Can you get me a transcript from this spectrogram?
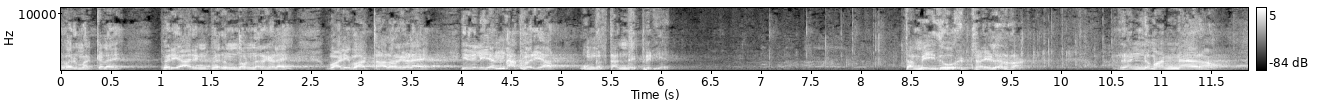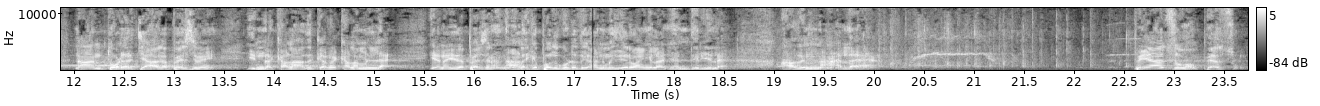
பெருமக்களே பெரியாரின் பெருந்தொண்டர்களே வழிபாட்டாளர்களே இதில் எந்த பெரியார்? உங்கள் தந்தை பெரியார். தம்பி இது ஒரு ட்ரெய்லர் தான். ரெண்டு மணி நேரம் நான் தொடர்ச்சியாக பேசுவேன். இந்த களம் அதுக்கான களம் இல்லை. ஏன்னா இதை பேசினா நாளைக்கு பொதுக்கூட்டத்துக்கு அனுமதி தருவாங்களான்னு தெரியல. அதனால பேசுவோம் பேசுவோம்.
